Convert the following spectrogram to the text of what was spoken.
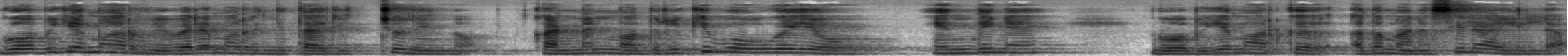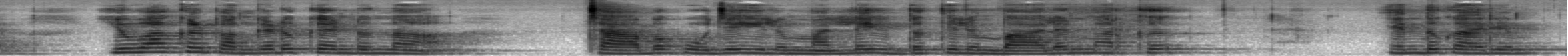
ഗോപികമാർ വിവരമറിഞ്ഞ് തരിച്ചു നിന്നു. കണ്ണൻ മധുരയ്ക്ക് പോവുകയോ? എന്തിന്? ഗോപികമാർക്ക് അത് മനസ്സിലായില്ല. യുവാക്കൾ പങ്കെടുക്കേണ്ടുന്ന ചാപപൂജയിലും മല്ലയുദ്ധത്തിലും ബാലന്മാർക്ക് എന്തു കാര്യം?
